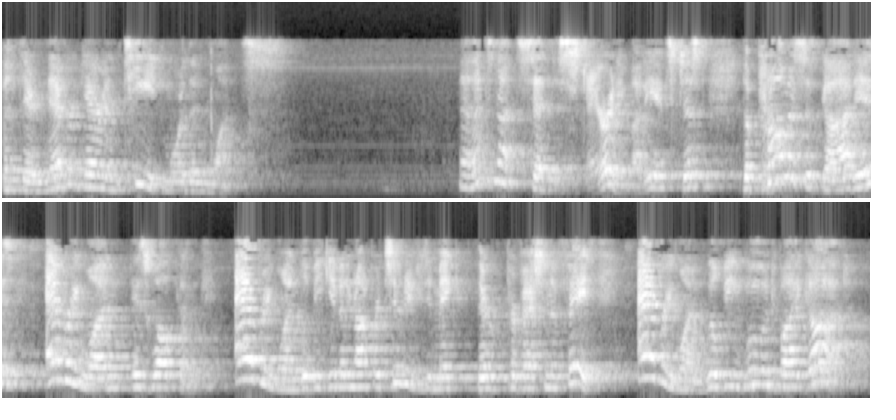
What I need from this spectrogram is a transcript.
but they're never guaranteed more than once. Now, that's not said to scare anybody. It's just the promise of God is everyone is welcome. Everyone will be given an opportunity to make their profession of faith. Everyone will be wooed by God.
